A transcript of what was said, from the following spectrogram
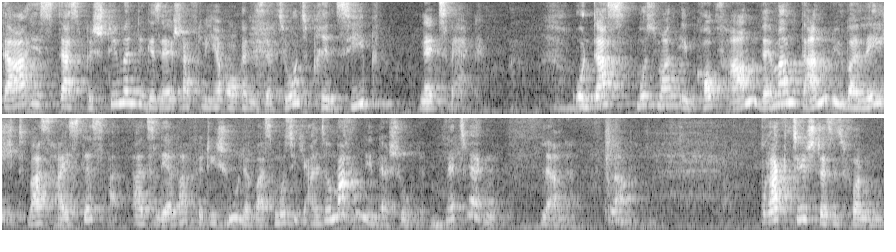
da ist das bestimmende gesellschaftliche Organisationsprinzip Netzwerk. Und das muss man im Kopf haben, wenn man dann überlegt, was heißt es als Lehrer für die Schule? Was muss ich also machen in der Schule? Netzwerken lernen, klar praktisch, das ist von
